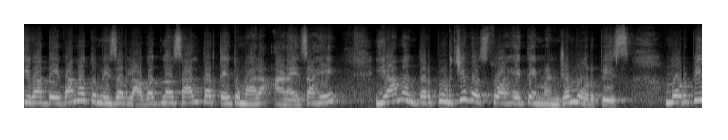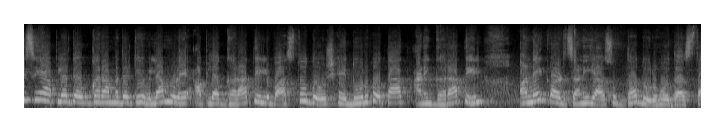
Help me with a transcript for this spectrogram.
किंवा देवांना तुम्ही जर लावत नसाल तर ते तुम्हाला आणायचं आहे. यानंतर पुढची वस्तू आहे ते म्हणजे मोरपीस. मोरपीस हे आपल्या देवघरामध्ये ठेवल्यामुळे आपल्या घरातील वास्तुदोष हे दूर होतात आणि घरातील अनेक अडचणी या सुद्धा दूर होत असतात.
